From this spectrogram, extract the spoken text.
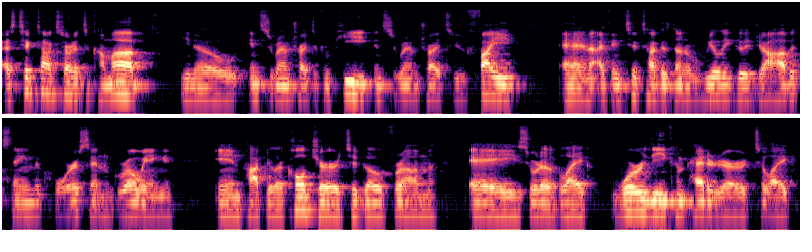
As TikTok started to come up, you know, Instagram tried to compete, Instagram tried to fight, and I think TikTok has done a really good job at staying the course and growing in popular culture to go from a sort of like worthy competitor to like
